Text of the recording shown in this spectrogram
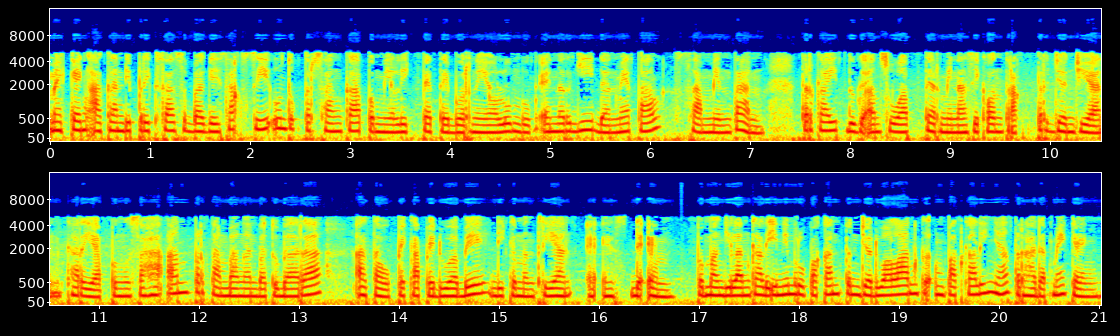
Mekeng akan diperiksa sebagai saksi untuk tersangka pemilik PT Borneo Lumbung Energi dan Metal, Samintan, terkait dugaan suap terminasi kontrak perjanjian karya pengusahaan pertambangan batubara atau PKP2B di Kementerian ESDM. Pemanggilan kali ini merupakan penjadwalan keempat kalinya terhadap Mekeng,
